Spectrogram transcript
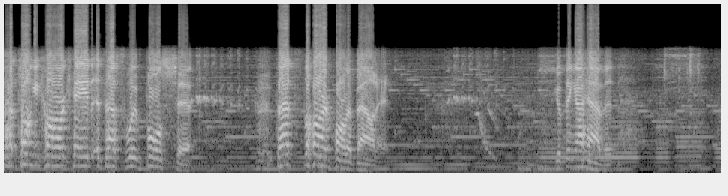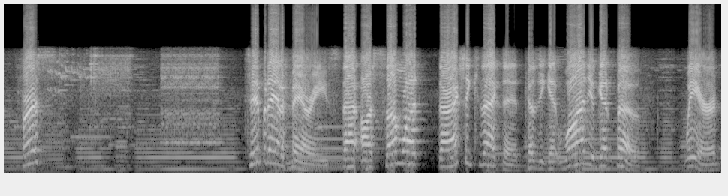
That Donkey Kong Arcade is absolute bullshit. That's the hard part about it. Good thing I have it. First, two banana fairies that are somewhat, they're actually connected, because you get one, you get both. Weird.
